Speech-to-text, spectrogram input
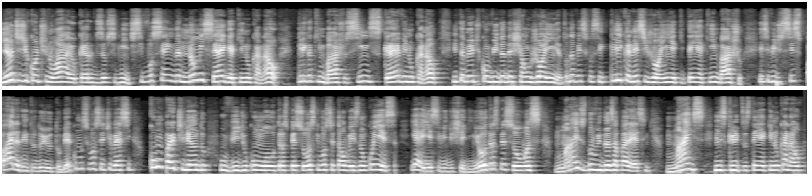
E antes de continuar, eu quero dizer o seguinte, se você ainda não me segue aqui no canal, clica aqui embaixo, se inscreve no canal e também eu te convido a deixar um joinha. Toda vez que você clica nesse joinha que tem aqui embaixo, esse vídeo se espalha dentro do YouTube. É como se você estivesse compartilhando o vídeo com outras pessoas que você talvez não conheça. E aí esse vídeo chega em outras pessoas, mais dúvidas aparecem, mais inscritos tem aqui no canal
